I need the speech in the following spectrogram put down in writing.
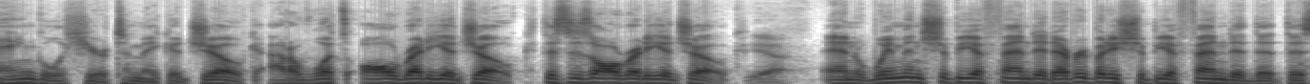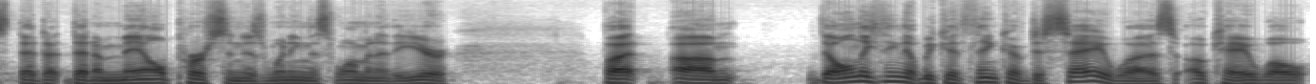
angle here to make a joke out of what's already a joke? This is already a joke. Yeah. And women should be offended. Everybody should be offended that this that that a male person is winning this Woman of the Year. But um, the only thing that we could think of to say was, okay, well,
